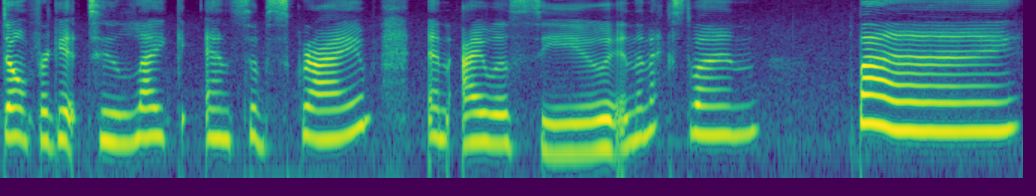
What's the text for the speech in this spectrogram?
Don't forget to like and subscribe, and I will see you in the next one. Bye!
